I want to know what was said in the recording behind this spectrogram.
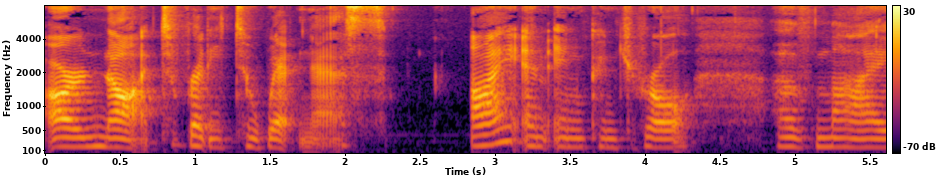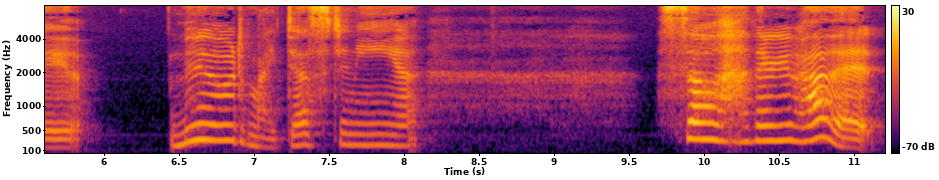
are not ready to witness. I am in control of my mood, my destiny. So there you have it.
